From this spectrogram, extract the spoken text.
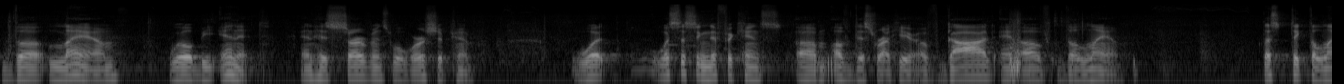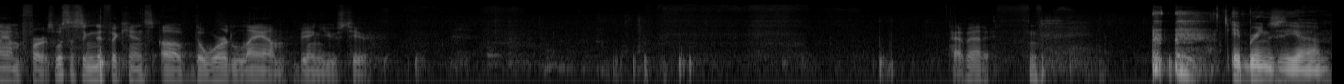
the Lamb will be in it, and His servants will worship Him." What what's the significance um, of this right here, of God and of the Lamb? Let's take the lamb first. What's the significance of the word lamb being used here? Have at it. It brings the um,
